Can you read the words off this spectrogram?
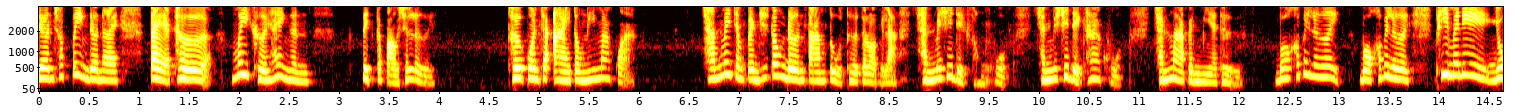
เดินช้อปปิ้งเดินอะไร แต่เธอไม่เคยให้เงินติดกระเป๋าฉันเลย เธอควรจะอายตรงนี้มากกว่า ฉันไม่จำเป็นที่ต้องเดินตามตูดเธอตลอดเวลา ฉันไม่ใช่เด็กสองขวบ ฉันไม่ใช่เด็กห้าขวบ ฉันมาเป็นเมียเธอ บอกเขาไปเลย บอกเขาไปเลย พี่ไม่ได้ยุ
